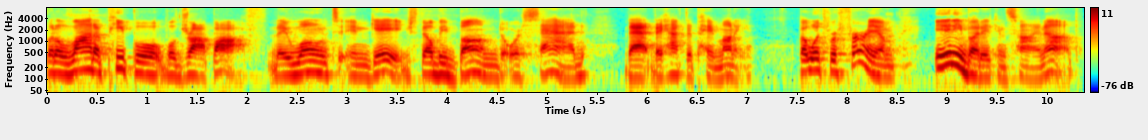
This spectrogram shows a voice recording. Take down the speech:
But a lot of people will drop off. They won't engage. They'll be bummed or sad that they have to pay money. But with Refereum, anybody can sign up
